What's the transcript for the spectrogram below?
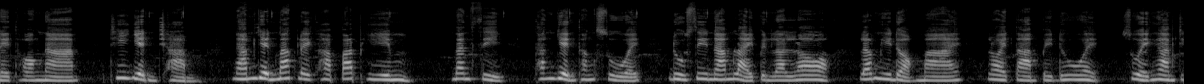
ในท้องน้ำที่เย็นฉ่ำน้ำเย็นมากเลยค่ะป้าพิมพ์ นั่นสิ ทั้งเย็นทั้งสวย ดูซีน้ำไหลเป็นละลอก แล้วมีดอกไม้ลอยตามไปด้วย สวยงามจ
